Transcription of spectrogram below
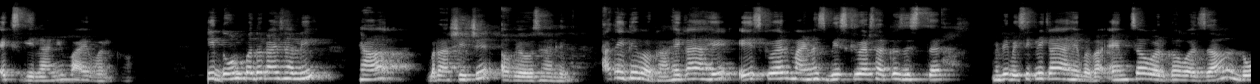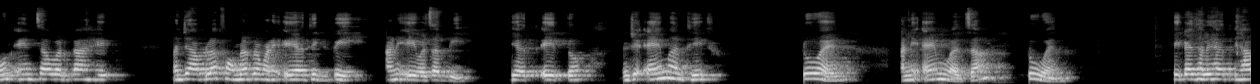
एक्स गेला आणि वाय वर्ग. ही दोन पदं काय झाली? ह्या राशीचे अवयव झाले. आता इथे बघा हे काय आहे? A square minus B square सारखंच दिसतंय. म्हणजे बेसिकली काय आहे बघा एमचा वर्ग वजा दोन एनचा वर्ग आहे. म्हणजे आपला फॉर्म्युलाप्रमाणे ए अधिक बी आणि ए वजा बी हे येतं. म्हणजे एम अधिक टू एन आणि एम वजा टू एन हे काय झाले? ह्या ह्या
